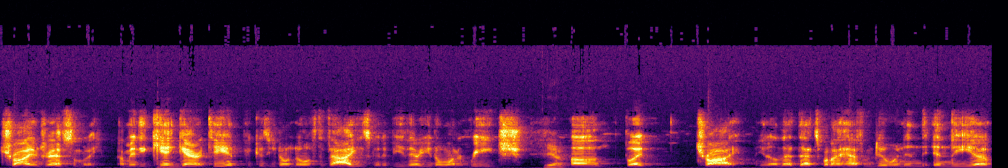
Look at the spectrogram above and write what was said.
try and draft somebody. I mean, you can't guarantee it because you don't know if the value is going to be there. You don't want to reach, yeah, um, but try. You know that that's what I have him doing in in the uh,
